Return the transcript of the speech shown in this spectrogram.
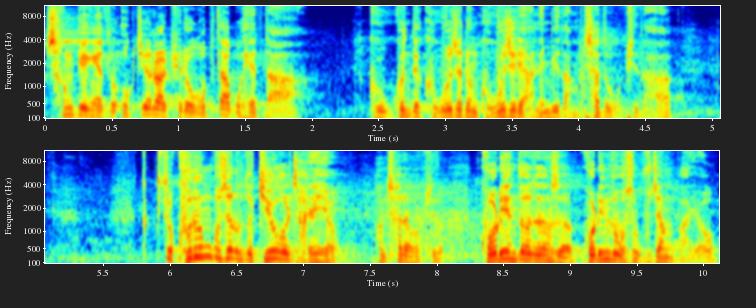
성경에도 억지로 할 필요가 없다고 했다. 그, 근데 그 구절은 그 구절이 아닙니다. 한번 찾아봅시다. 또 그런 또 기억을 잘해요. 한번 찾아봅시다. 고린도전서 고린도후서 9장 봐요.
